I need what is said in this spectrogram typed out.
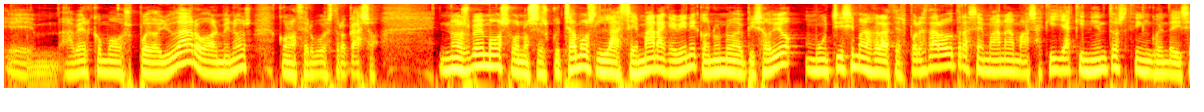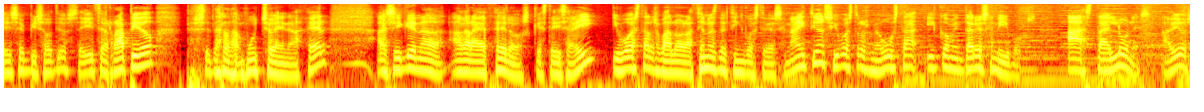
eh, a ver cómo os puedo ayudar o al menos conocer vuestro caso. Nos vemos o nos escuchamos la semana que viene con un nuevo episodio. Muchísimas gracias por estar otra semana más aquí, ya 556 episodios. Se dice rápido, pero se tarda mucho en hacer. Así que nada, agradeceros que estéis ahí y vuestras valoraciones de 5 estrellas en iTunes y vuestros me gusta y comentarios en iVoox. Hasta el lunes. Adiós.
